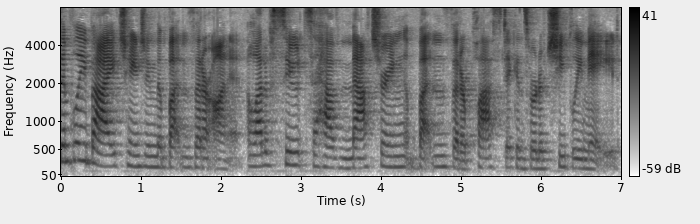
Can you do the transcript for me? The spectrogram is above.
simply by changing the buttons that are on it. A lot of suits have matching buttons that are plastic and sort of cheaply made.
